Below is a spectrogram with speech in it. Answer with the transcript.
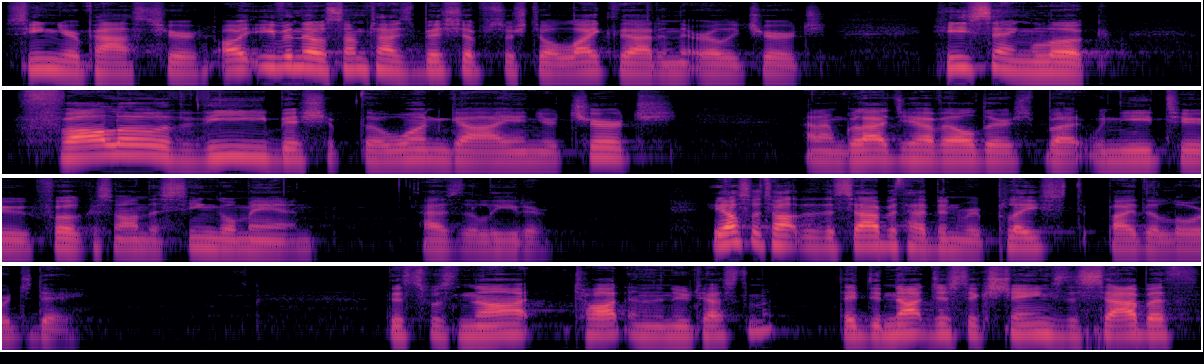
senior pastor, uh, even though sometimes bishops are still like that in the early church. He's saying, look, follow the bishop, the one guy in your church. And I'm glad you have elders, but we need to focus on the single man as the leader. He also taught that the Sabbath had been replaced by the Lord's Day. This was not taught in the New Testament. They did not just exchange the Sabbath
